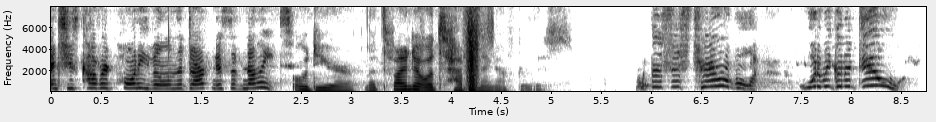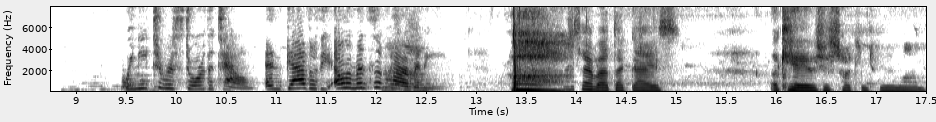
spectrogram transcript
and she's covered Ponyville in the darkness of night. Oh dear. Let's find out what's happening after this. This is terrible. What are we gonna do? We need to restore the town and gather the elements of harmony. Sorry about that, guys. Okay, I was just talking to my mom.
